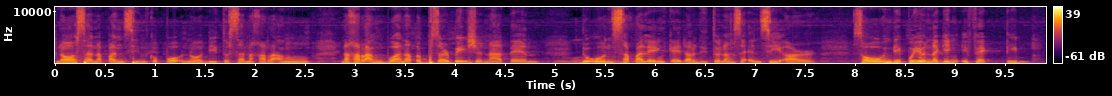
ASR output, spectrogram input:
No, sa napansin ko po no dito sa nakaraang nakaraang buwan at observation natin doon sa palengke, dito lang sa NCR. So hindi po 'yun naging effective.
